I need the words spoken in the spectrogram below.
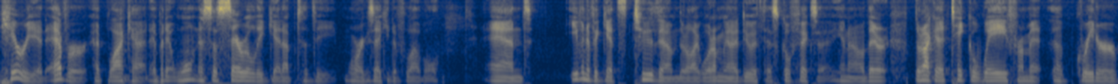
period, ever at Black Hat, but it won't necessarily get up to the more executive level. And even if it gets to them, they're like, "What am I'm going to do with this? Go fix it." You know, they're they're not going to take away from it a greater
